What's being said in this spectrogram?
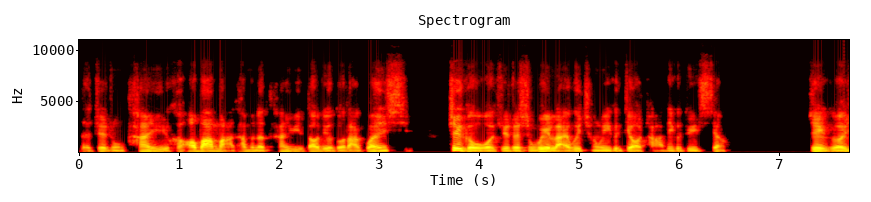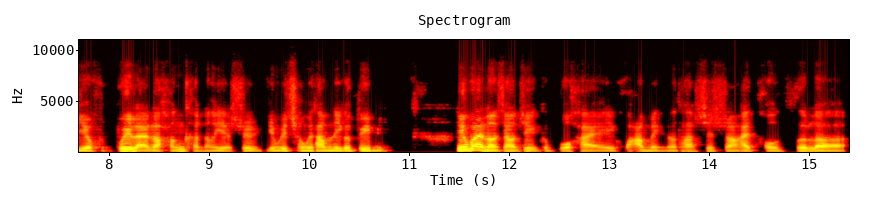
的这种参与和奥巴马他们的参与到底有多大关系？这个我觉得是未来会成为一个调查的一个对象。这个也未来呢，很可能也是因为成为他们的一个罪名。另外呢，像这个渤海华美呢，它事实上还投资了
